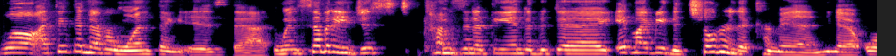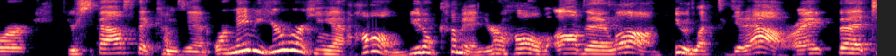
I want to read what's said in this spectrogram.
Well, I think the number one thing is that when somebody just comes in at the end of the day, it might be the children that come in, you know, or your spouse that comes in, or maybe you're working at home. You don't come in, you're home all day long. You would like to get out, right? But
